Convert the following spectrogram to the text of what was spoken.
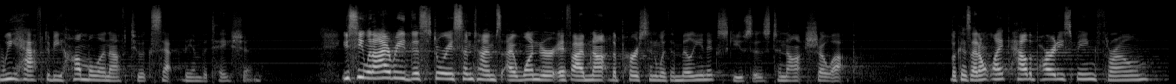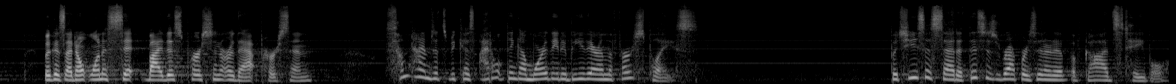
we have to be humble enough to accept the invitation. You see, when I read this story, sometimes I wonder if I'm not the person with a million excuses to not show up. Because I don't like how the party's being thrown, because I don't want to sit by this person or that person. Sometimes it's because I don't think I'm worthy to be there in the first place. But Jesus said if this is representative of God's table,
